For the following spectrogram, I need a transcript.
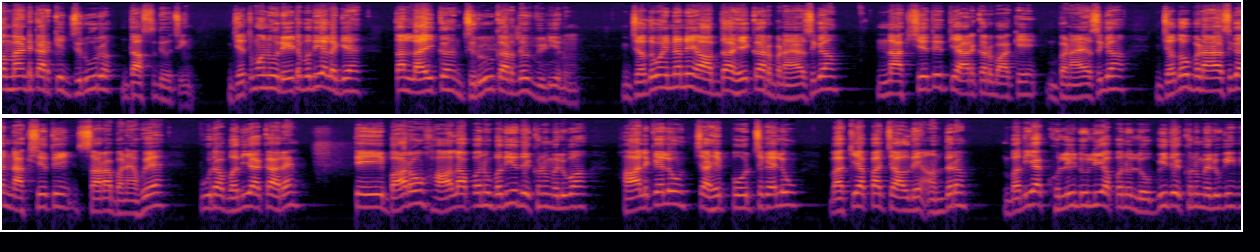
ਕਮੈਂਟ ਕਰਕੇ ਜਰੂਰ ਦੱਸ ਦਿਓ ਜੀ। ਜੇ ਤੁਹਾਨੂੰ ਰੇਟ ਵਧੀਆ ਲੱਗਿਆ ਤਾਂ ਲਾਈਕ ਜਰੂਰ ਕਰ ਦਿਓ ਵੀਡੀਓ ਨੂੰ। ਜਦੋਂ ਇਹਨਾਂ ਨੇ ਆਪ ਦਾ ਇਹ ਘਰ ਬਣਾਇਆ ਸੀਗਾ, ਨਕਸ਼ੇ ਤੇ ਤਿਆਰ ਕਰਵਾ ਕੇ ਬਣਾਇਆ ਸੀਗਾ, ਜਦੋਂ ਬਣਾਇਆ ਸੀਗਾ, ਨਕਸ਼ੇ ਤੇ ਸਾਰਾ ਬਣਿਆ ਹੋਇਆ, ਪੂਰਾ ਵਧੀਆ ਘਰ ਹੈ। ਤੇ ਬਾਹਰੋਂ ਹਾਲ ਆਪਾਂ ਨੂੰ ਵਧੀਆ ਦੇਖਣ ਨੂੰ ਮਿਲੂਗਾ। ਹਾਲ ਕਹਿ ਲਓ, ਚਾਹੇ ਪੋਰਚ ਕਹਿ ਲਓ, ਬਾਕੀ ਆਪਾਂ ਚੱਲਦੇ ਹਾਂ ਅੰਦਰ। ਵਧੀਆ ਖੁੱਲੀ ਡੁੱਲੀ ਆਪਾਂ ਨੂੰ ਲੋਬੀ ਦੇਖਣ ਨੂੰ ਮਿਲੂਗੀ।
